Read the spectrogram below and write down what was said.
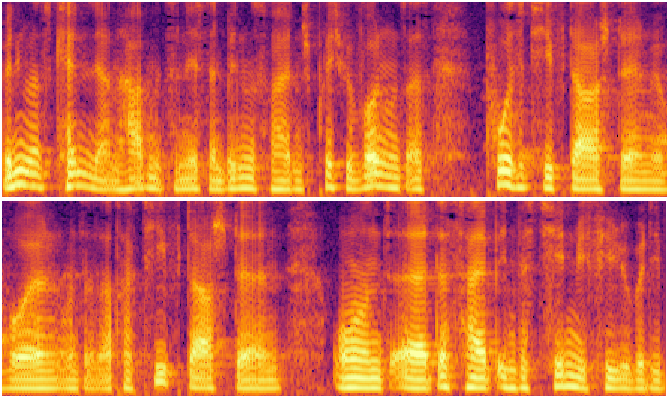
wenn wir uns kennenlernen, haben wir zunächst ein Bindungsverhalten, sprich, wir wollen uns als positiv darstellen, wir wollen uns als attraktiv darstellen und äh, deshalb investieren wir viel über die,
